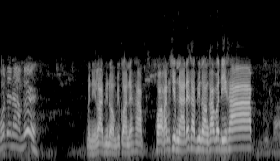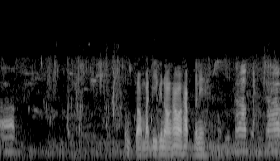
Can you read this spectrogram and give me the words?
พดได้น้ำเลย วันนี้ลาพี่น้องไปก่อนนะครับพอกันคลิปหน้าได้อครับพี่น้องครับสวัสดีครับครับต้องจองบัดดีพี่น้องเข้าครับวันนี้สวัสดีครับสวัสดีครับ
